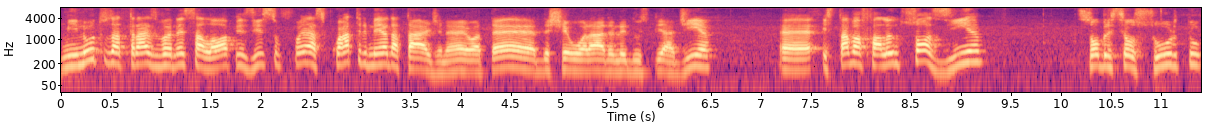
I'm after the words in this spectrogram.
Minutos atrás, Vanessa Lopes, isso foi às quatro e meia da tarde, né? Eu até deixei o horário ali do espiadinha é, estava falando sozinha sobre seu surto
